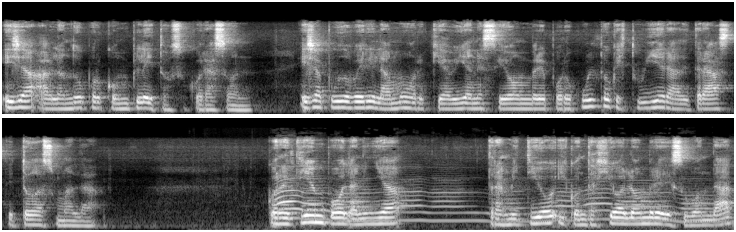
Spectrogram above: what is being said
Ella ablandó por completo su corazón ella pudo ver el amor que había en ese hombre por oculto que estuviera detrás de toda su maldad. Con el tiempo la niña transmitió y contagió al hombre de su bondad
